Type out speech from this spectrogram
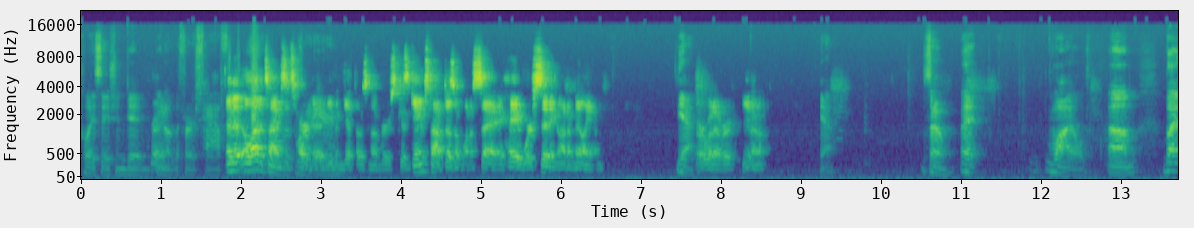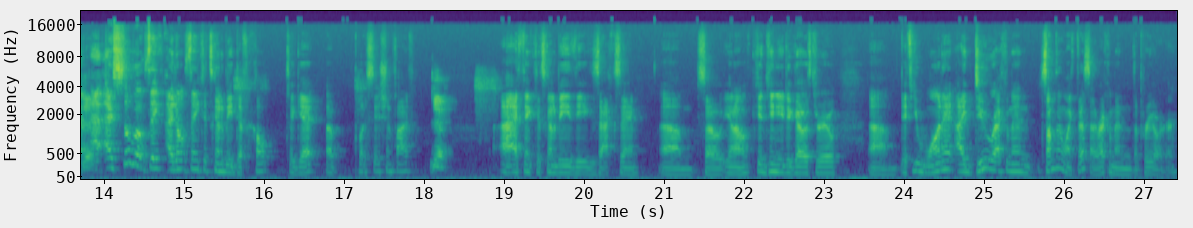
PlayStation did. Right. You know, the first half. And a lot of times it's hard to even get those numbers because GameStop doesn't want to say, hey, we're sitting on a million yeah. or whatever. You know, So, eh, wild. Um, but Yeah. I, I still don't think I don't think it's going to be difficult to get a PlayStation Five. yeah, I I think it's going to be the exact same. Um, so you know, continue to go through. Um, if you want it, I do recommend something like this. I recommend the pre-order.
